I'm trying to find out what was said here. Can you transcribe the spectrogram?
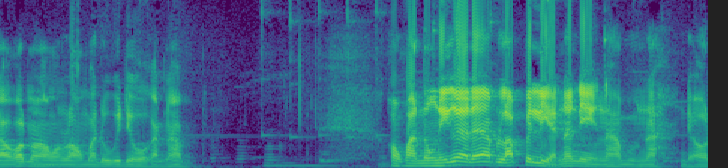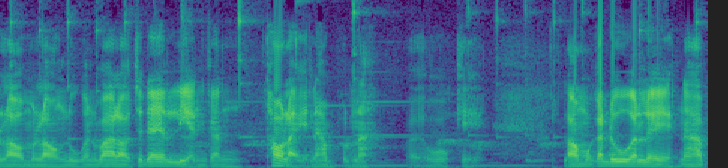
เราก็มาลองลองมาดูวิดีโอกันนะครับ ของขวัญตรงนี้ก็จะได้รับเป็นเหรียญนั่นเองนะครับผมนะ เดี๋ยวเรามาลองดูกันว่าเราจะได้เหรียญกันเท่าไหร่นะครับผมนะโอเค เรามากันดูกันเลยนะครับ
